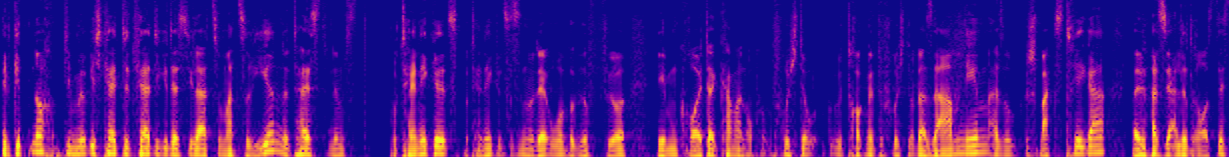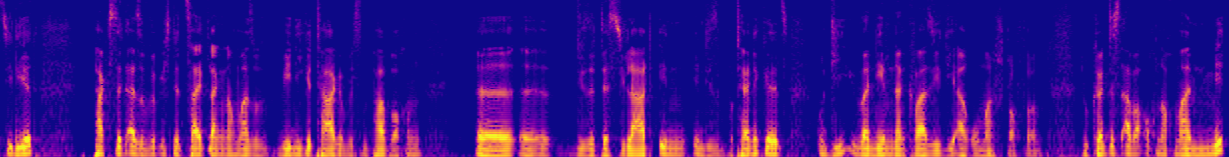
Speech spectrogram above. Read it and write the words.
Es gibt noch die Möglichkeit, das fertige Destillat zu mazerieren. Das heißt, du nimmst Botanicals. Botanicals ist nur der Oberbegriff für neben Kräuter kann man auch Früchte, getrocknete Früchte oder Samen nehmen, also Geschmacksträger, weil du hast ja alle draus destilliert. Packst das also wirklich eine Zeit lang nochmal so wenige Tage bis ein paar Wochen äh, äh, diese Destillat in, in diese Botanicals und die übernehmen dann quasi die Aromastoffe. Du könntest aber auch nochmal mit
